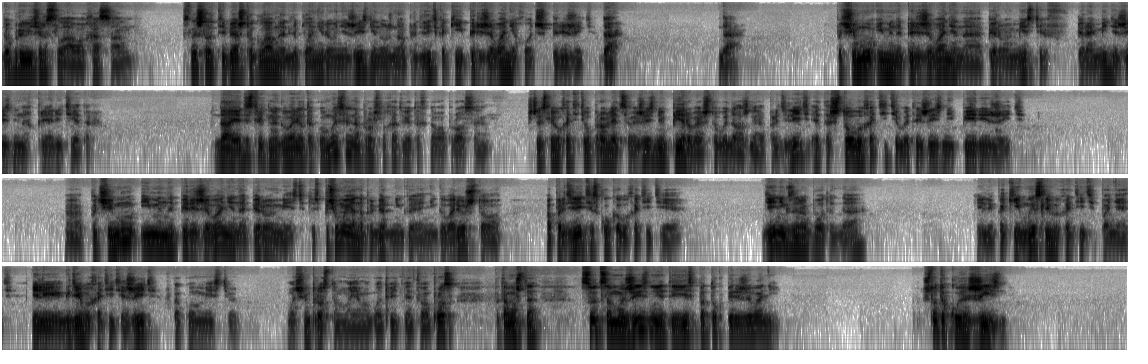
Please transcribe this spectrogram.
Добрый вечер, Слава, Хасан. Слышал от тебя, что главное для планирования жизни нужно определить, какие переживания хочешь пережить. Да. Да. Почему именно переживания на первом месте в пирамиде жизненных приоритетов? Да, я действительно говорил такую мысль на прошлых ответах на вопросы, что если вы хотите управлять своей жизнью, первое, что вы должны определить, это что вы хотите в этой жизни пережить. А, почему именно переживание на первом месте? То есть почему я, например, не, не говорю, что определите, сколько вы хотите денег заработать, да, или какие мысли вы хотите понять, или где вы хотите жить, в каком месте. Очень просто я могу ответить на этот вопрос, потому что суть самой жизни – это и есть поток переживаний. Что такое жизнь?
